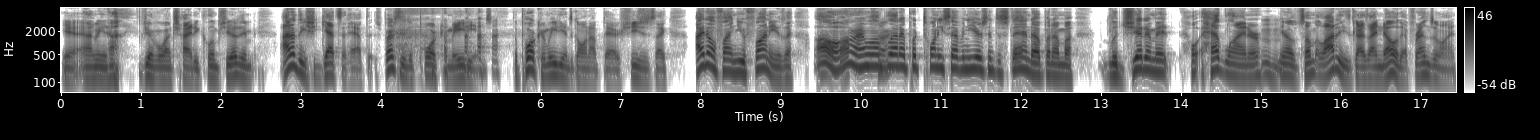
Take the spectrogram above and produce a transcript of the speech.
Yeah, I mean, if you ever watch Heidi Klum, she doesn't. I don't think she gets it half, the, especially the poor comedians. the poor comedians going up there. She's just like, I don't find you funny. It's like, oh, all right. Well, I'm Sorry. glad I put 27 years into stand up, and I'm a legitimate ho- headliner. Mhm. You know, some a lot of these guys I know they're friends of mine,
